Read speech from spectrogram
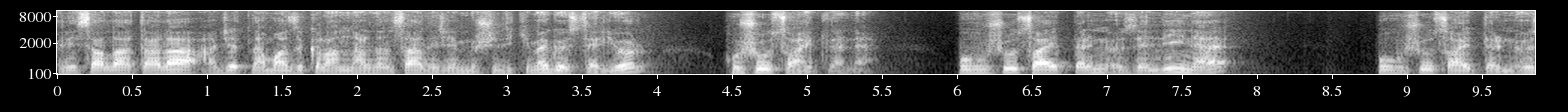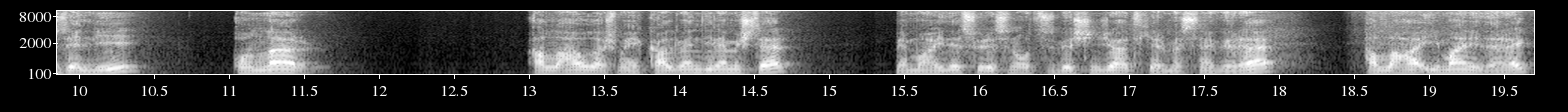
Öyleyse allah Teala hacet namazı kılanlardan sadece mürşidi kime gösteriyor? Huşu sahiplerine. Bu huşu sahiplerinin özelliği ne? Bu huşu sahiplerinin özelliği onlar Allah'a ulaşmayı kalben dilemişler ve Maide suresinin 35. ayet-i kerimesine göre Allah'a iman ederek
